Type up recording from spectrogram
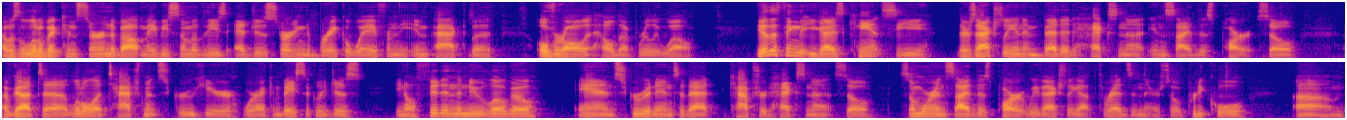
I was a little bit concerned about maybe some of these edges starting to break away from the impact, but overall it held up really well. The other thing that you guys can't see there's actually an embedded hex nut inside this part. So I've got a little attachment screw here where I can basically just, you know, fit in the new logo and screw it into that captured hex nut. So somewhere inside this part, we've actually got threads in there. So pretty cool, um,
